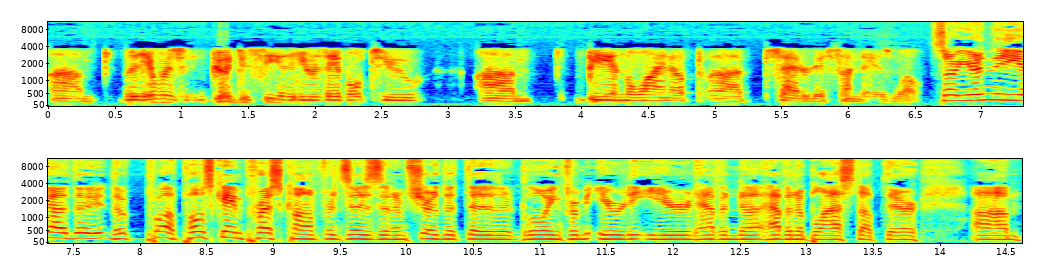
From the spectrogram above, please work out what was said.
Um, but it was good to see that he was able to um, be in the lineup uh, Saturday, Sunday as well. So you're in the uh, the the uh, post game press conferences, and I'm sure that they're glowing from ear to ear and having uh, having a blast up there. Um,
